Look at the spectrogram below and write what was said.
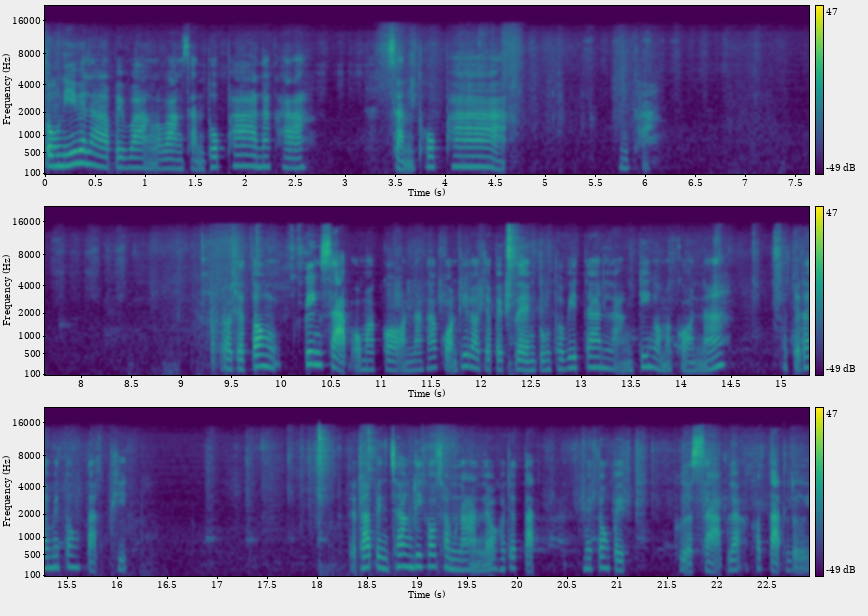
ตรงนี้เวลาไปวางระวางสันทบผ้านะคะ สันทบผ้า นี่ค่ะ เราจะต้องกลิ้งสาบออกมาก่อนนะคะ ก่อนที่เราจะไปแปลงตรงทวิตด้านหลังกลิ้งออกมาก่อนนะ เราจะได้ไม่ต้องตัดผิด แต่ถ้าเป็นช่างที่เขาชำนาญแล้วเขาจะตัดไม่ต้องไปเผื่อสาบแล้วเขาตัดเลย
